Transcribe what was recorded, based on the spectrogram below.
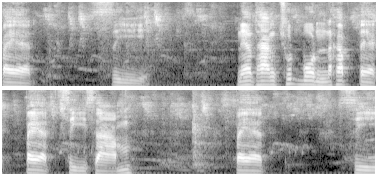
แปดสี่แนวทางชุดบนนะครับ แตกแปดสี่สามแปดสี่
